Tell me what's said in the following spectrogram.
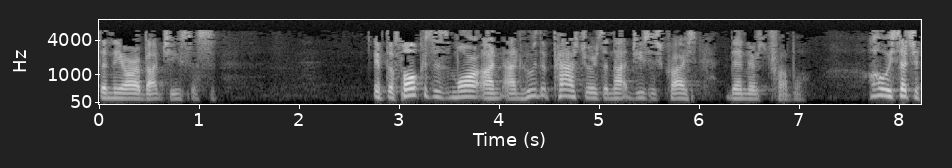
than they are about Jesus. If the focus is more on, on who the pastor is and not Jesus Christ, then there's trouble. Oh, he's such a,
